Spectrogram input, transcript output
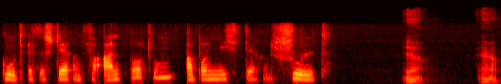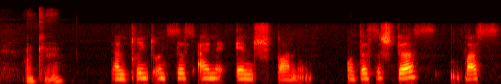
gut, es ist deren Verantwortung, aber nicht deren Schuld Ja, ja, okay. dann bringt uns das eine Entspannung. Und das ist das, was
